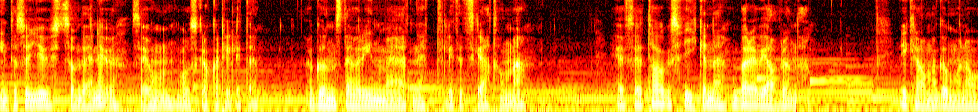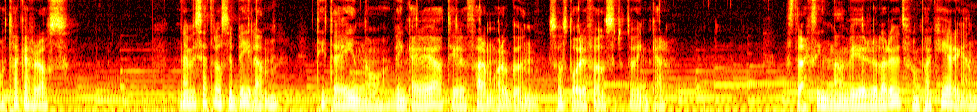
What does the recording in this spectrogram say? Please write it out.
inte så ljust som det är nu, säger hon och skrockar till lite. Och Gun stämmer in med ett nätt litet skratt hon med. Efter ett tags fikande börjar vi avrunda. Vi kramar gummorna och tackar för oss. När vi sätter oss i bilen tittar jag in och vinkar jag till farmor och Gun som står i fönstret och vinkar. Strax innan vi rullar ut från parkeringen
